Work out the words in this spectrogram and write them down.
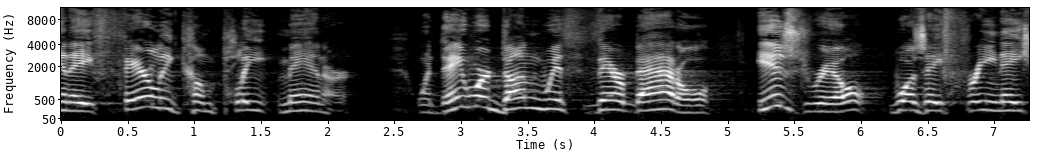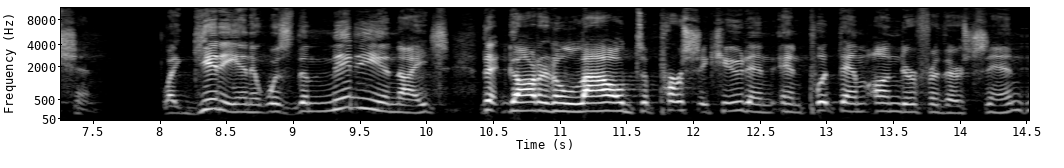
in a fairly complete manner. When they were done with their battle, Israel was a free nation. Like Gideon, it was the Midianites that God had allowed to persecute and, and put them under for their sin.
